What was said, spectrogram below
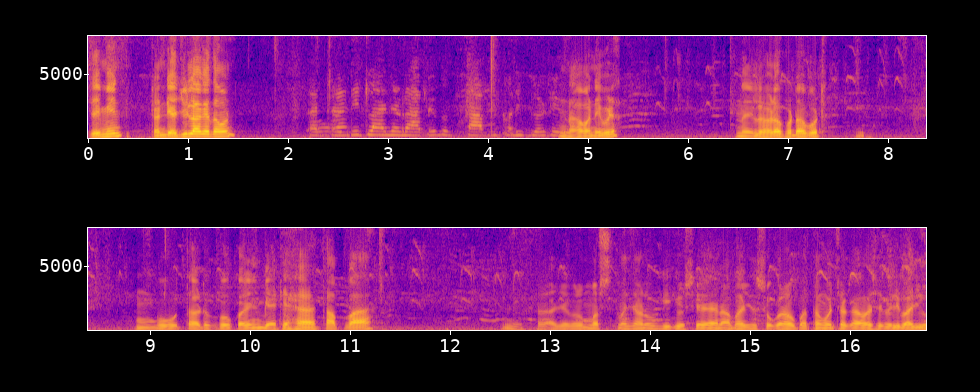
જયમીન, ઠંડી હજુ લાગે તમને? નાવા નહીં બેટા? નહીં લો હેડો ફટાફટ. બહુ તડકો કરીને બેઠ્યા તાપવા. આજે મસ્ત મજાનું ઉગી ગયું છે અને આ બાજુ છોકરાઓ પતંગો ચગાવે છે પેલી બાજુ.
